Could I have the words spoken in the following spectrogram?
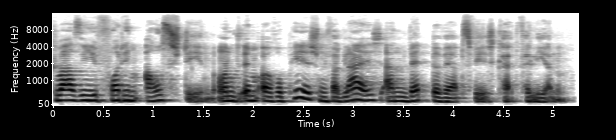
quasi vor dem Ausstehen und im europäischen Vergleich an Wettbewerbsfähigkeit verlieren.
